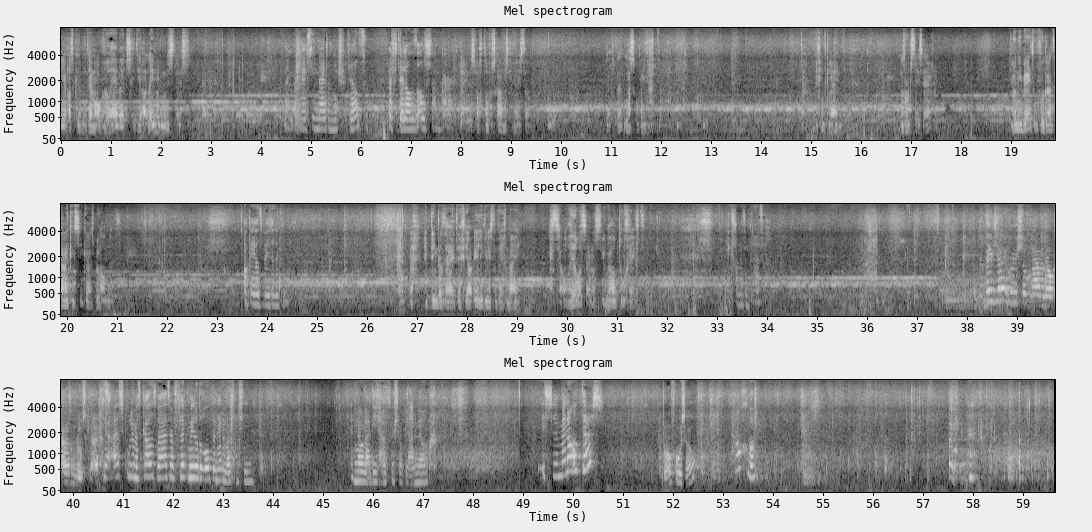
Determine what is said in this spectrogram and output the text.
keer als ik het met hem over wil hebben, schiet hij alleen maar in de stress. Nou, waarom heeft hij mij dan niks verteld? Wij vertellen altijd alles aan elkaar. Slachtoffers gaan misschien meestal. Ja, las ik op internet. Ja, het begint klein. Het wordt steeds erger. Je wil niet weten hoeveel er uiteindelijk in het ziekenhuis belanden. Oké, wat wil je dat ik doe? Nou, ik denk dat hij tegen jou eerlijker is dan tegen mij. Het zou al heel wat zijn als hij überhaupt toegeeft. Ik ga met hem praten. Weet jij hoe je chocolademelk uit een blouse krijgt? Ja, uitspoelen met koud water, vlekmiddel erop en in de wasmachine. En Nola, die houdt van chocolademelk. Is uh, Menno ook thuis? Boven, hoezo? Oh, gewoon.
